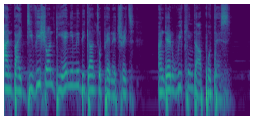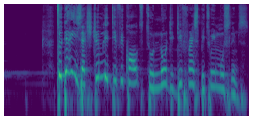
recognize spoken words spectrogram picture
And by division, the enemy began to penetrate and then weakened our potency. Today is extremely difficult to know the difference between Muslims.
